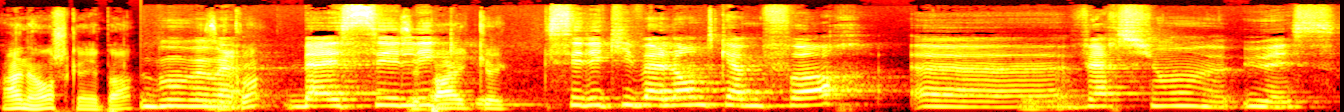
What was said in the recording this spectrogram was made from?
Ah non, je connais pas. Bon, ben C'est voilà. quoi Bah, c'est que. l'équivalent de Camfort euh, version euh, US.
